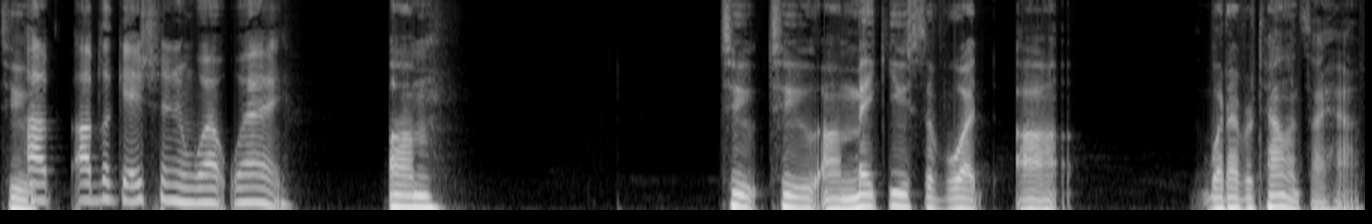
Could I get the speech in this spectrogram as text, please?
to Ob- obligation in what way? um to to um, make use of what uh whatever talents I have.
